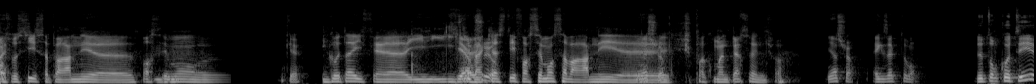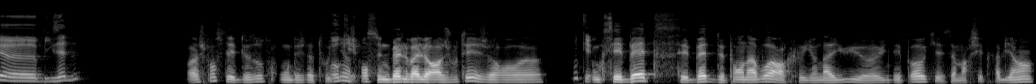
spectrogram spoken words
Je pense Ouais. aussi, ça peut ramener euh, forcément. euh, Ok. si Gotha, il, fait, euh, il, va sûr. caster, forcément, ça va ramener euh, Bien sûr. je sais pas combien de personnes, tu vois. Bien sûr, exactement. De ton côté, euh, Big Z? Ouais, je pense que les deux autres ont déjà tout dit. Ok. hein. Je pense que c'est une belle valeur ajoutée. Genre, euh, Ok. Donc c'est bête, c'est bête de pas en avoir, alors qu'il y en a eu euh, une époque et ça marchait très bien.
